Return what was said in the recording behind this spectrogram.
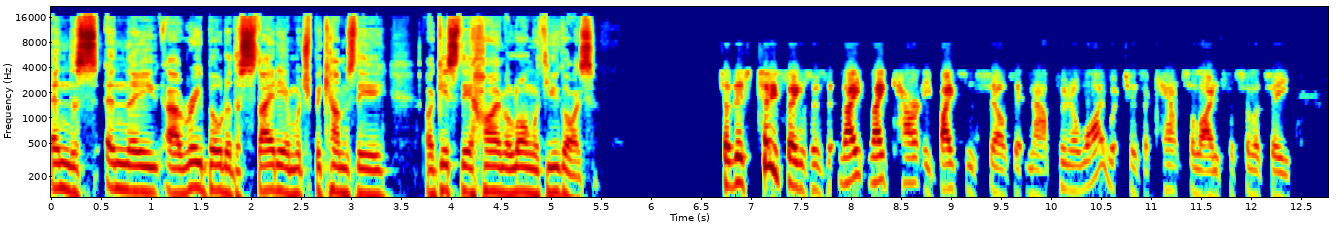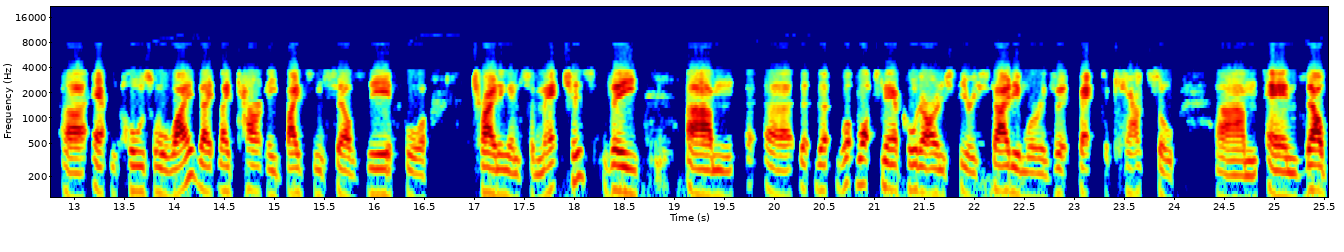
in this in the uh, rebuild of the stadium, which becomes their, I guess, their home along with you guys? So there's two things. Is they, they currently base themselves at Ngāpunawai, which is a council-owned facility uh, out in Halswell Way. They, they currently base themselves there for training and some matches. The, um, uh, the, the, what's now called Orange Theory Stadium will revert back to council, um, and they'll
